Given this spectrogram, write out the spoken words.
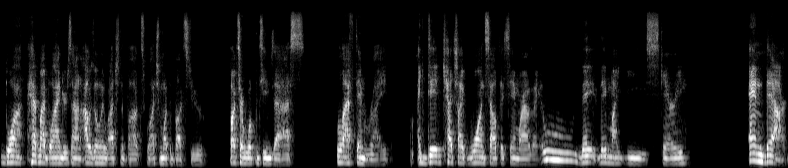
blind, had my blinders on. I was only watching the Bucks, watching what the Bucks do. Bucks are whooping teams' ass left and right. I did catch like one Celtics game where I was like, "Ooh, they they might be scary," and they are.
